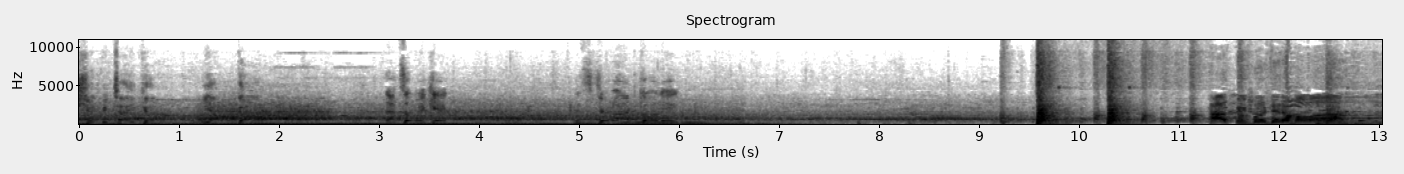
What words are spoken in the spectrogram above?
should be taken. Yep, gone. That's a wicket. It's Virat Kohli. Happy birthday, Ramama.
